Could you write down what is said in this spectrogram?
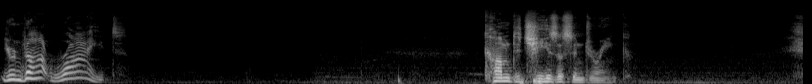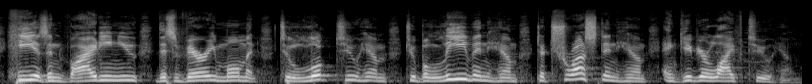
you're not right? Come to Jesus and drink. He is inviting you this very moment to look to Him, to believe in Him, to trust in Him, and give your life to Him.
